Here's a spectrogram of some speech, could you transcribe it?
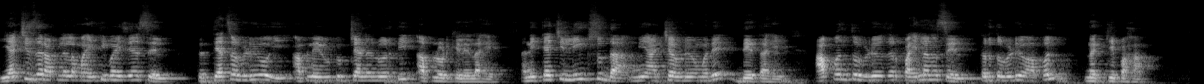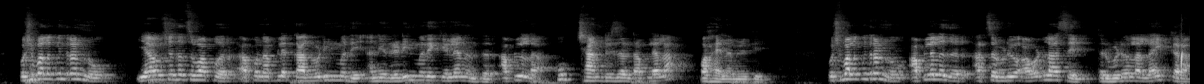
याची जर आपल्याला माहिती पाहिजे असेल तर त्याचा व्हिडिओही आपल्या युट्यूब चॅनलवरती अपलोड केलेला आहे. आणि त्याची लिंक सुद्धा मी आजच्या व्हिडिओमध्ये देत आहे. आपण तो व्हिडिओ जर पाहिला नसेल तर तो व्हिडिओ आपण नक्की पहा. पशुपालक मित्रांनो या औषधाचा वापर आपण आपल्या कालवडींमध्ये आणि रेडींमध्ये केल्यानंतर आपल्याला खूप छान रिझल्ट आपल्याला पाहायला मिळतील. पशुपालक मित्रांनो आपल्याला जर आजचा व्हिडिओ आवडला असेल तर व्हिडिओला लाईक करा.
